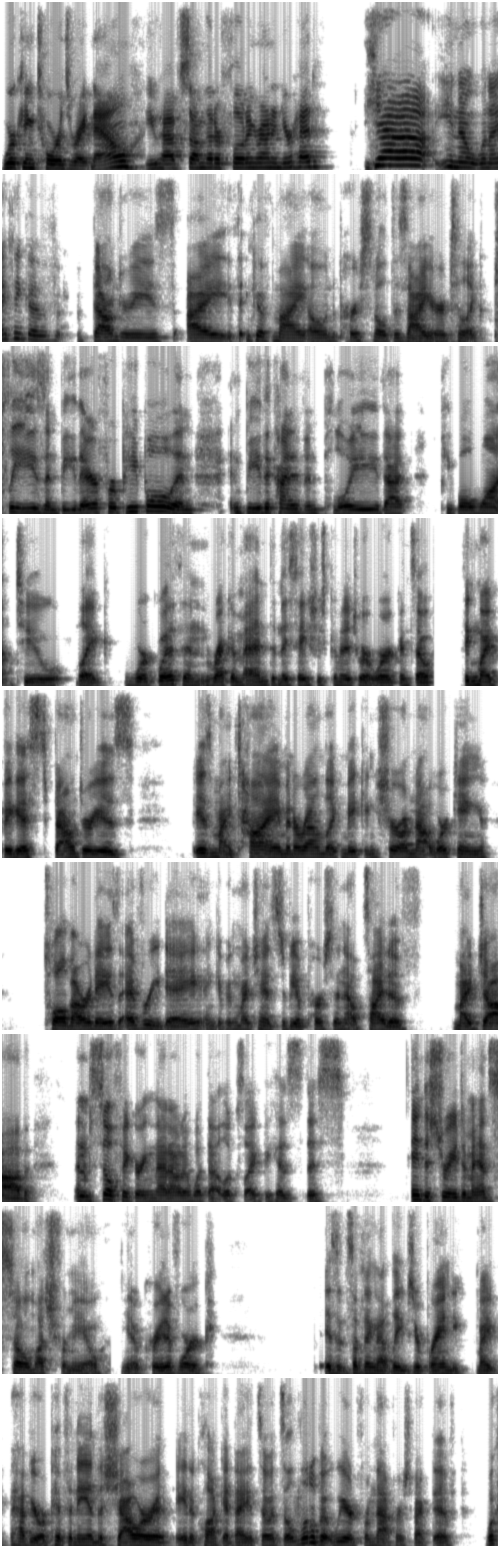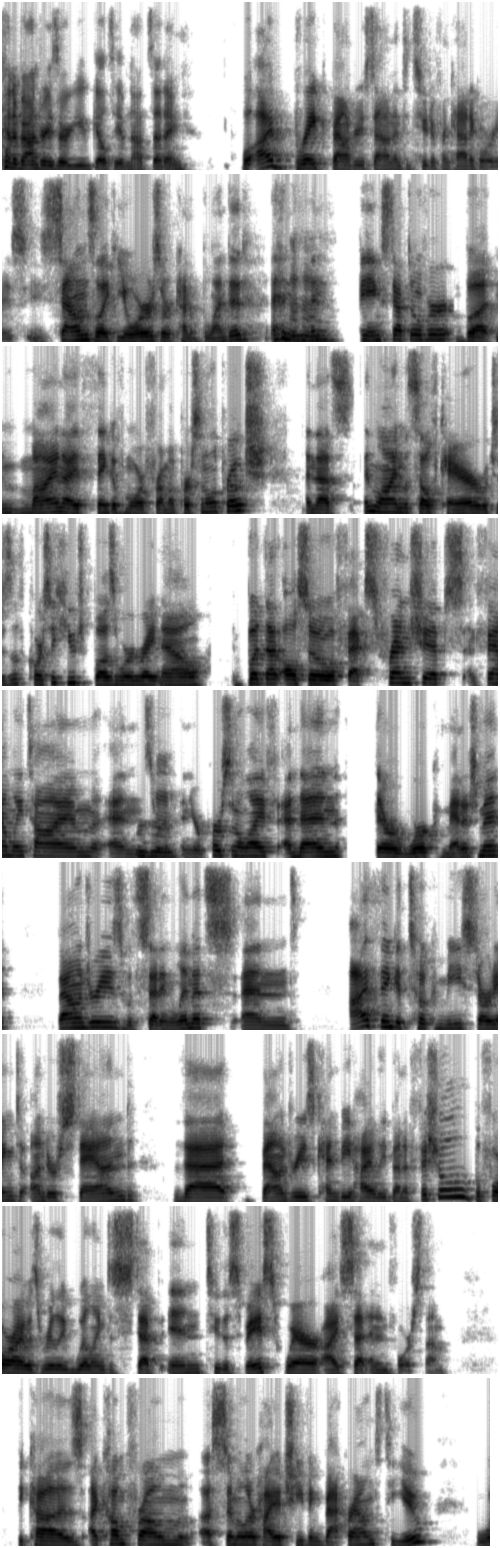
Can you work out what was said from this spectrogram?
working towards right now. You have some that are floating around in your head? Yeah, you know, when I think of boundaries, I think of my own personal desire to like please and be there for people and and be the kind of employee that people want to like work with and recommend and they say she's committed to her work. And so I think my biggest boundary is is my time and around like making sure I'm not working 12 hour days every day and giving my chance to be a person outside of my job. And I'm still figuring that out and what that looks like because this industry demands so much from you. You know, creative work isn't something that leaves your brain. You might have your epiphany in the shower at eight o'clock at night. So it's a little bit weird from that perspective. What kind of boundaries are you guilty of not setting? Well, I break boundaries down into two different categories. It sounds like yours are kind of blended and, mm-hmm. and being stepped over, but mine I think of more from a personal approach. And that's in line with self care, which is, of course, a huge buzzword right now but that also affects friendships and family time and mm-hmm. sort of mm-hmm. in your personal life. And then there are work management boundaries with setting limits. And I think it took me starting to understand that boundaries can be highly beneficial before I was really willing to step into the space where I set and enforce them. Because I come from a similar high achieving background to you,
